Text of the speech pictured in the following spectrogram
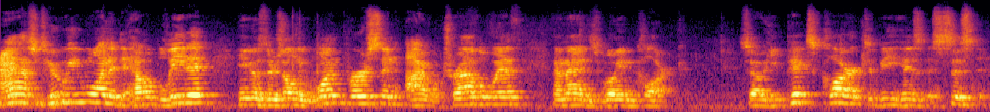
asked who he wanted to help lead it, he goes, There's only one person I will travel with, and that is William Clark. So he picks Clark to be his assistant.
